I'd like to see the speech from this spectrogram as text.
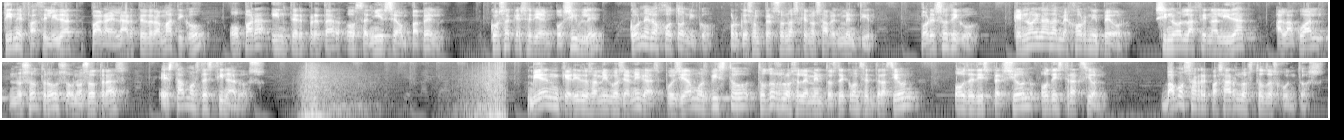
tiene facilidad para el arte dramático o para interpretar o ceñirse a un papel. cosa que sería imposible con el ojo tónico, porque son personas que no saben mentir. Por eso digo que no hay nada mejor ni peor, sino la finalidad a la cual nosotros o nosotras estamos destinados. Bien, queridos amigos y amigas, pues ya hemos visto todos los elementos de concentración o de dispersión o distracción. Vamos a repasarlos todos juntos.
